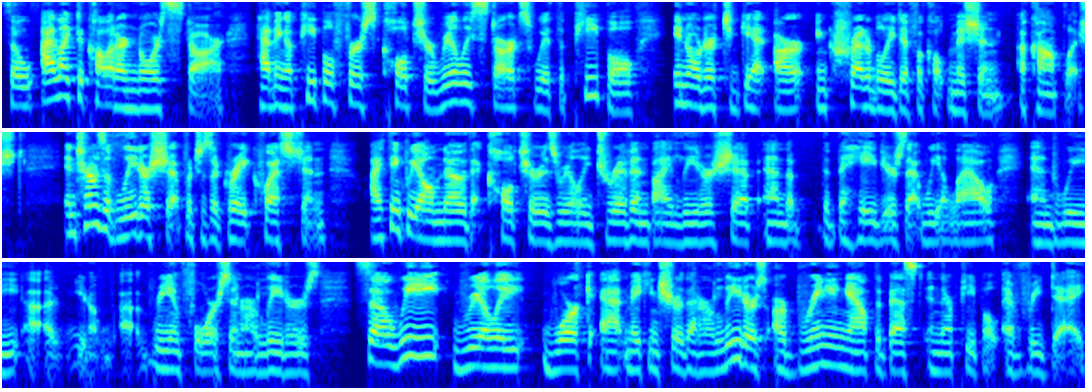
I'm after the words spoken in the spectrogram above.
So I like to call it our North Star. Having a people first culture really starts with the people in order to get our incredibly difficult mission accomplished. In terms of leadership, which is a great question, I think we all know that culture is really driven by leadership and the, the behaviors that we allow and we, uh, you know, uh, reinforce in our leaders. So we really work at making sure that our leaders are bringing out the best in their people every day.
